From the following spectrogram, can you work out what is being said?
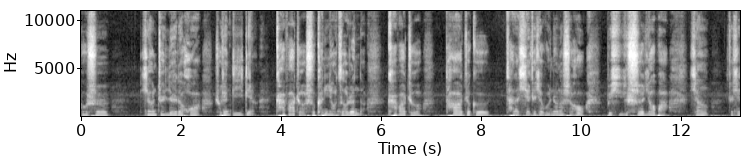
就是像这类的话，首先第一点，开发者是肯定有责任的，开发者他这个。他在写这些文章的时候，必须是要把像这些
